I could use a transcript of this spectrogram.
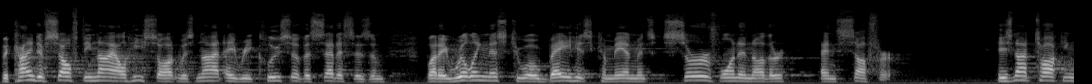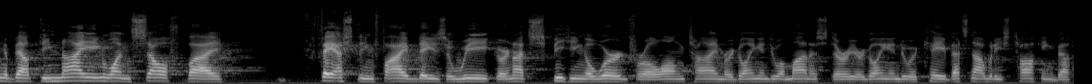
The kind of self denial he sought was not a reclusive asceticism, but a willingness to obey his commandments, serve one another, and suffer. He's not talking about denying oneself by fasting five days a week or not speaking a word for a long time or going into a monastery or going into a cave. That's not what he's talking about.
